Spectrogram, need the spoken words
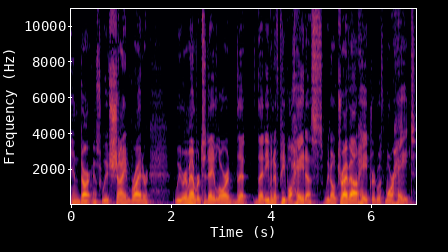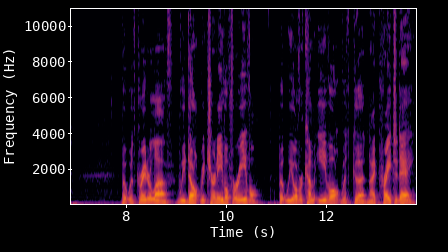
in darkness. We would shine brighter. We remember today, Lord, that, that even if people hate us, we don't drive out hatred with more hate, but with greater love. We don't return evil for evil, but we overcome evil with good. And I pray today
